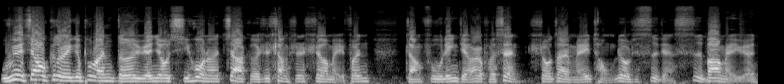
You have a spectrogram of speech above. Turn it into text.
五月交割的一个布兰德原油期货呢，价格是上升十二美分，涨幅零点二 percent，收在每桶六十四点四八美元。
